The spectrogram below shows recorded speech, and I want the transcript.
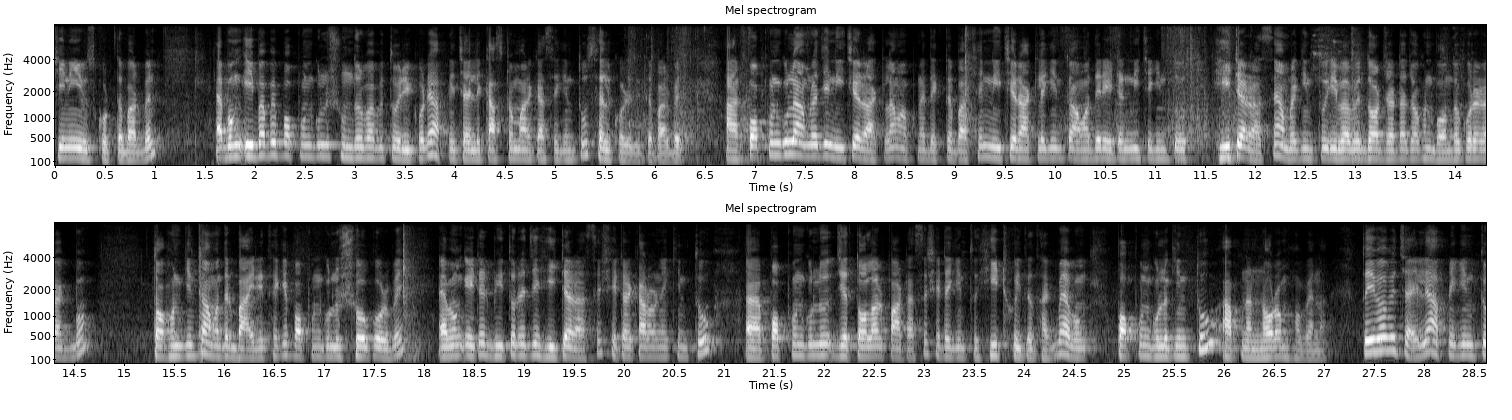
চিনি ইউজ করতে পারবেন। এবং এইভাবে পপকর্নগুলো সুন্দরভাবে তৈরি করে আপনি চাইলে কাস্টমার কাছে কিন্তু সেল করে দিতে পারবেন। আর পপকর্নগুলো আমরা যে নিচে রাখলাম, আপনারা দেখতে পাচ্ছেন, নিচে রাখলে কিন্তু আমাদের এটার নিচে কিন্তু হিটার আছে। আমরা কিন্তু এইভাবে দরজাটা যখন বন্ধ করে রাখব, তখন কিন্তু আমাদের বাইরে থেকে পপকর্নগুলো শো করবে এবং এটার ভিতরে যে হিটার আছে, সেটার কারণে কিন্তু পপকর্নগুলো যে তলার পার্ট আছে, সেটা কিন্তু হিট হইতে থাকবে এবং পপকর্নগুলো কিন্তু আপনার নরম হবে না। এইভাবে চাইলে আপনি কিন্তু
